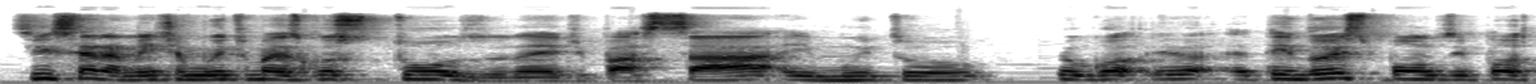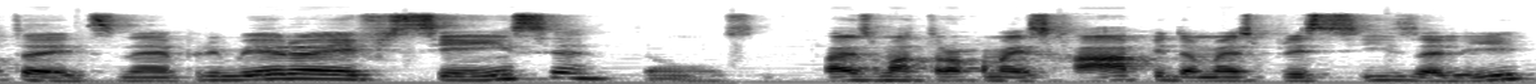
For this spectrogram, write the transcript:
Sinceramente, é muito mais gostoso né, de passar e muito. Eu, eu, tem dois pontos importantes, né? Primeiro é a eficiência, então faz uma troca mais rápida, mais precisa ali.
